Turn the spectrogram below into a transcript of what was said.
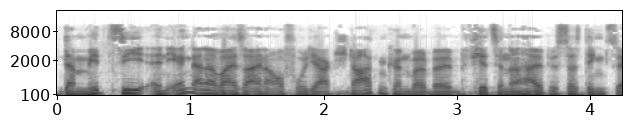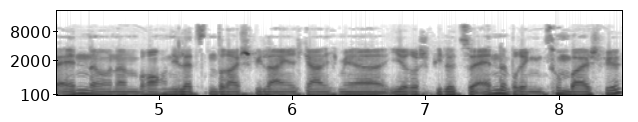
damit sie in irgendeiner Weise eine Aufholjagd starten können, weil bei 14,5 ist das Ding zu Ende und dann brauchen die letzten drei Spieler eigentlich gar nicht mehr ihre Spiele zu Ende bringen. Zum Beispiel,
